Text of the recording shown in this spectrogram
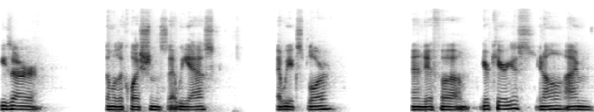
These are some of the questions that we ask, that we explore. And if um, you're curious, you know, I'm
